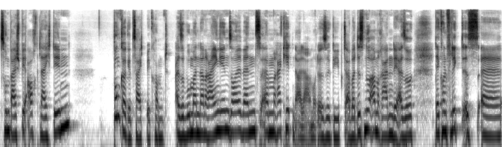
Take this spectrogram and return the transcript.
zum Beispiel auch gleich den Bunker gezeigt bekommt. Also wo man dann reingehen soll, wenn es ähm, Raketenalarm oder so gibt. Aber das nur am Rande. Also der Konflikt ist äh,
